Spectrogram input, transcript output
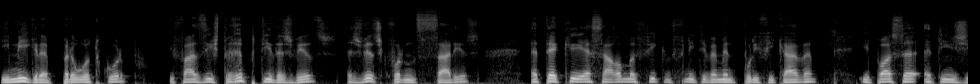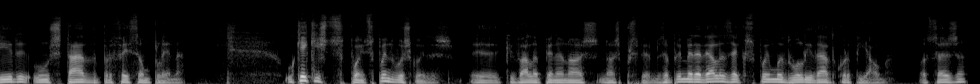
emigra para outro corpo e faz isto repetidas vezes, as vezes que forem necessárias, até que essa alma fique definitivamente purificada e possa atingir um estado de perfeição plena. O que é que isto supõe? Supõe duas coisas que vale a pena nós, nós percebermos. A primeira delas é que supõe uma dualidade corpo e alma. Ou seja,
